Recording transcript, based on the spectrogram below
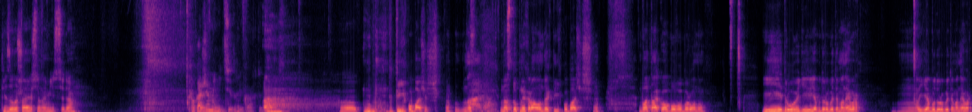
Ти залишаєшся на місці, так? Да? Покажи мені ці три карти. Ти їх побачиш. Нас- А, да? В наступних раундах ти їх побачиш. В атаку або в оборону. І другою дією я буду робити маневр. Я буду робити маневр.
